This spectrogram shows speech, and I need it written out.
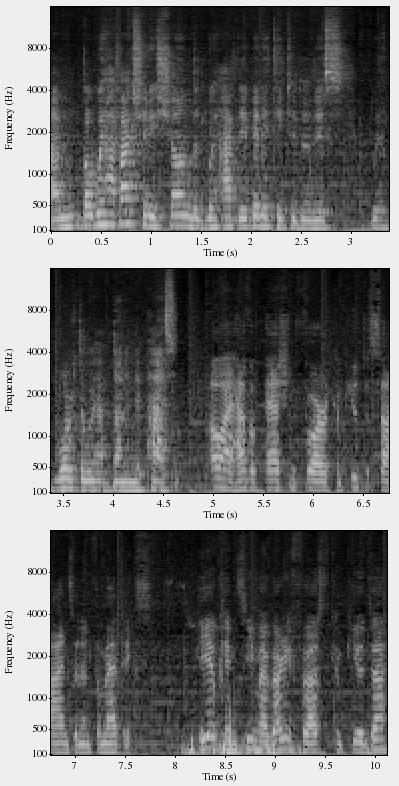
Um, but we have actually shown that we have the ability to do this with work that we have done in the past. Oh, I have a passion for computer science and informatics. Here you can see my very first computer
